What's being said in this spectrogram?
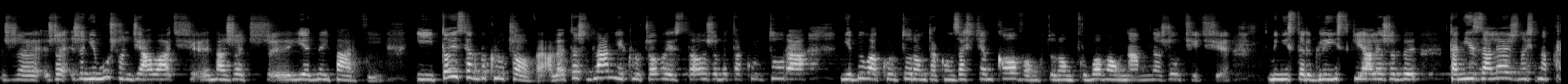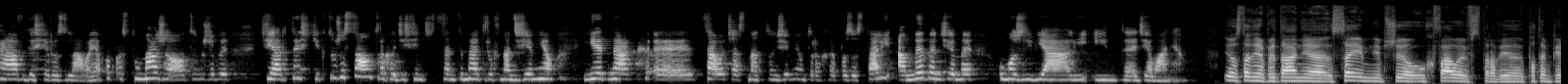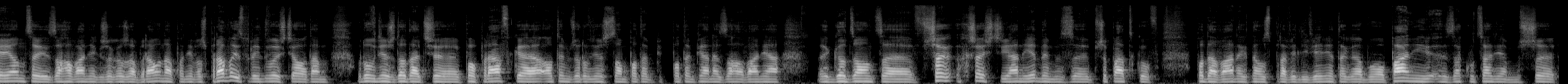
że, że, że nie muszą działać na rzecz jednej partii. I to jest jakby kluczowe, ale też dla mnie kluczowe jest to, żeby ta kultura nie była kulturą taką zaściankową, którą próbował nam narzucić minister Gliński, ale żeby ta niezależność naprawdę się rozlała. Ja po prostu marzę o tym, żeby ci artyści, którzy są trochę 10 centymetrów nad ziemią, jednak e, cały czas nad tą ziemią trochę pozostali, a my będziemy umożliwiali im te działania. I ostatnie pytanie. Sejm nie przyjął uchwały w sprawie potępiającej zachowanie Grzegorza Brauna, ponieważ Prawo i Sprawiedliwość chciało tam również dodać e, poprawkę o tym, że również są potępiane zachowania godzące w chrześcijan. Jednym z przypadków podawanych na usprawiedliwienie tego było pani zakłócenie mszy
